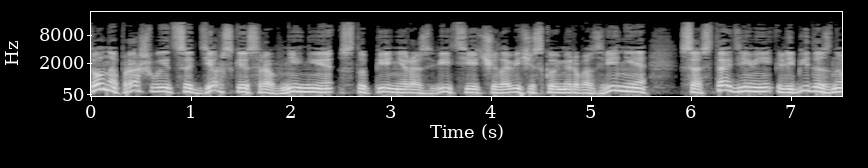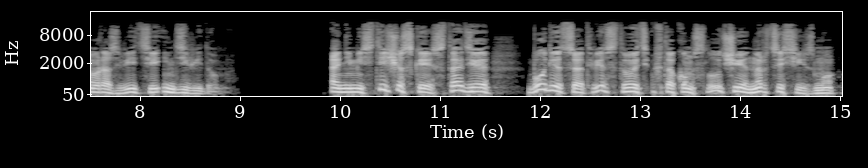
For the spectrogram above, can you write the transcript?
то напрашивается дерзкое сравнение ступени развития человеческого мировоззрения со стадиями либидозного развития индивидуума. Анимистическая стадия будет соответствовать в таком случае нарциссизму,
